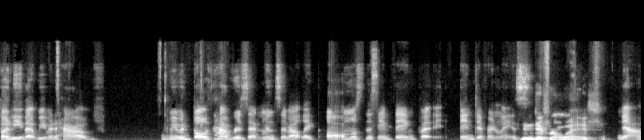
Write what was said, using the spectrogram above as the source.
funny that we would have we would both have resentments about like almost the same thing but in different ways in different ways yeah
